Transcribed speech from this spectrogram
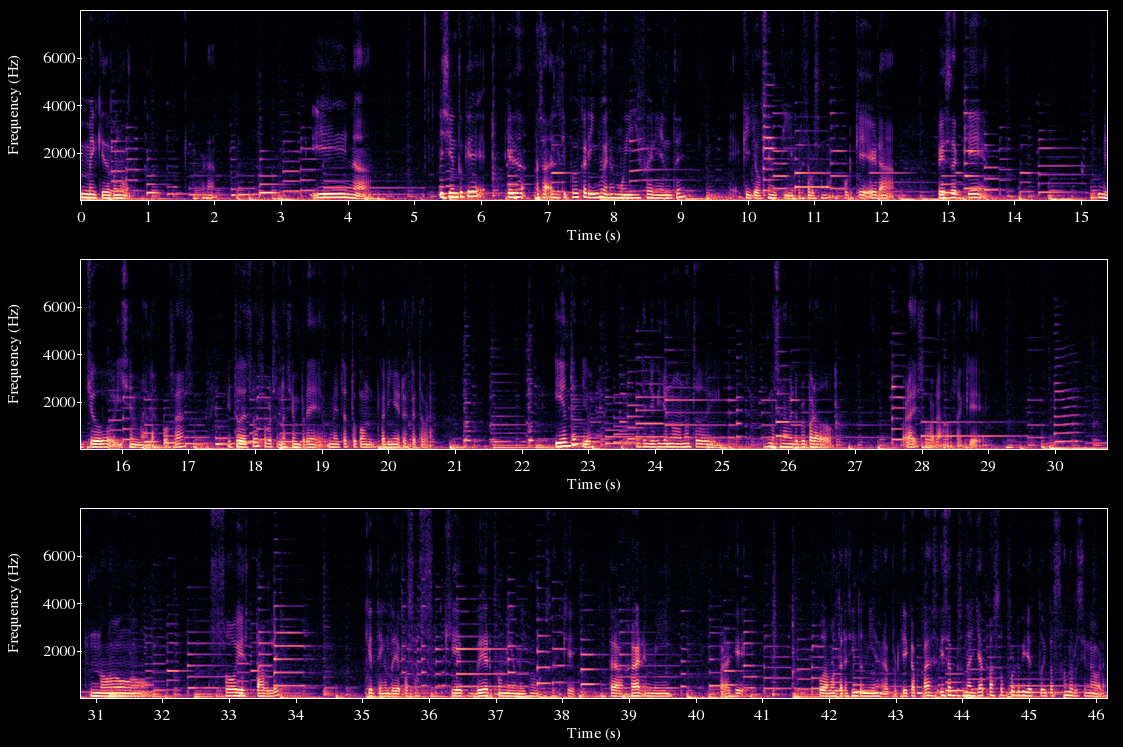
me quedo con lo bueno. Y nada. Y siento que era, o sea, el tipo de cariño era muy diferente que yo sentí por esta persona. Porque era, pese a que yo hice malas cosas y todo eso, esta persona siempre me trató con cariño y respeto, ¿verdad? Y entendió, entendió que yo no, no estoy emocionalmente preparado para eso, ¿verdad? O sea que no soy estable, que tengo todavía cosas que ver conmigo mismo, cosas que trabajar en mí para que podamos estar en sintonía, ¿verdad? Porque capaz esa persona ya pasó por lo que yo estoy pasando recién ahora.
